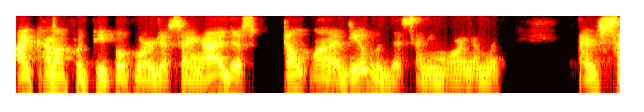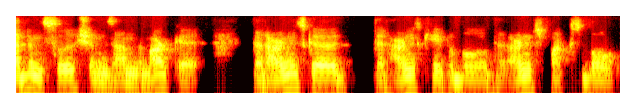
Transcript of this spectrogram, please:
i come up with people who are just saying i just don't want to deal with this anymore and i'm like there's seven solutions on the market that aren't as good that aren't as capable that aren't as flexible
